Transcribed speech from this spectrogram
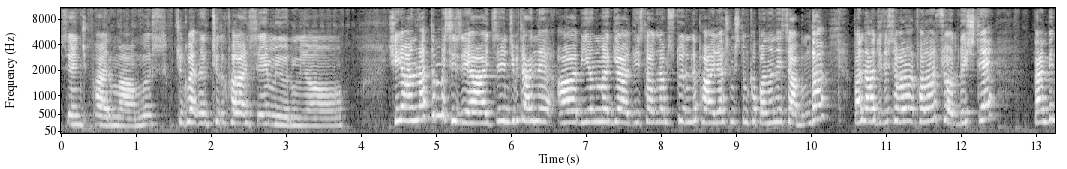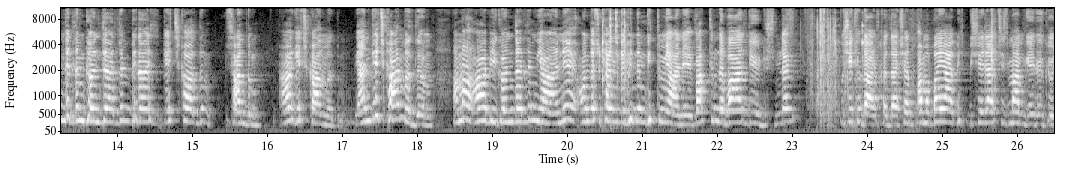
Zenci parmağımız. Çünkü ben ırkçılık falan sevmiyorum ya. Şeyi anlattım mı size ya? Zenci bir tane abi yanıma geldi. Instagram story'imde paylaşmıştım kapanan hesabımda. Bana adresi falan, sordu işte. Ben bindirdim gönderdim. Biraz geç kaldım sandım. Ama geç kalmadım. Yani geç kalmadım. Ama abi gönderdim yani. Ondan sonra kendim de bindim gittim yani. Vaktim de var diye düşündüm. Bu şekilde arkadaşlar. Ama bayağı bir, bir şeyler çizmem gerekiyor.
